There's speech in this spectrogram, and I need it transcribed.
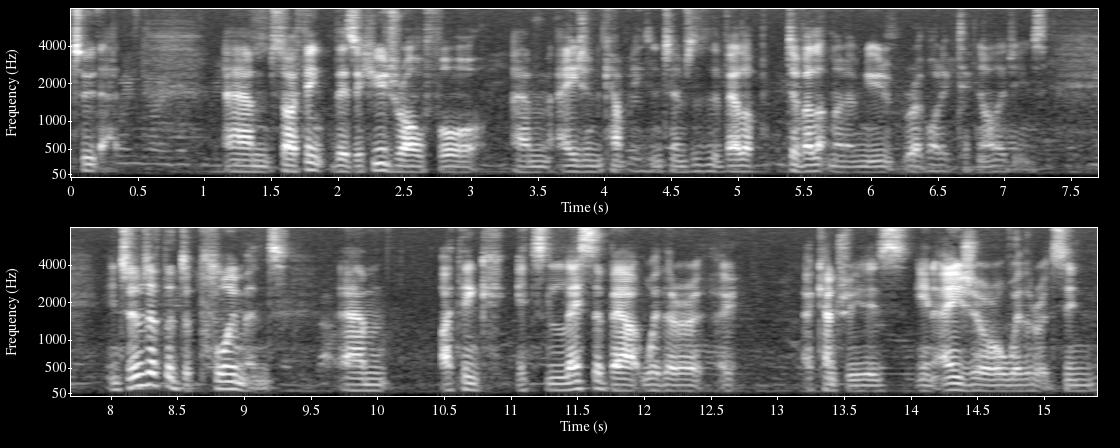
to that. Um, so I think there's a huge role for um, Asian companies in terms of the develop, development of new robotic technologies. In terms of the deployment, um, I think it's less about whether a, a, country is in Asia or whether it's in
